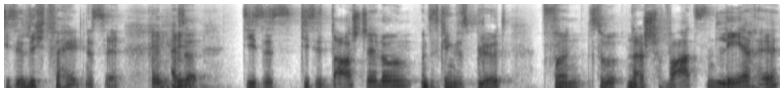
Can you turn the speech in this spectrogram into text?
diese Lichtverhältnisse. Mhm. Also dieses, diese Darstellung, und das klingt jetzt blöd, von so einer schwarzen Leere,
